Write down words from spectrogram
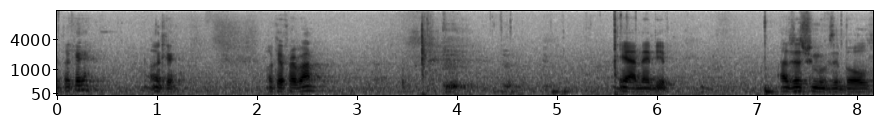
It's okay? Okay. Okay, Prabhan? Yeah, maybe I'll just remove the bold.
